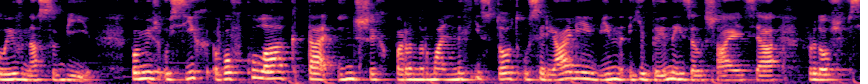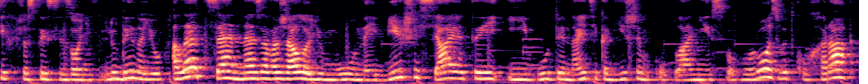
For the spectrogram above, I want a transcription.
вплив на собі. Поміж усіх вовкулак та інших паранормальних істот у серіалі він єдиний залишається впродовж всіх шести сезонів людиною, але це не заважало йому найбільше сяяти і бути найцікавішим у плані свого розвитку, характеру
